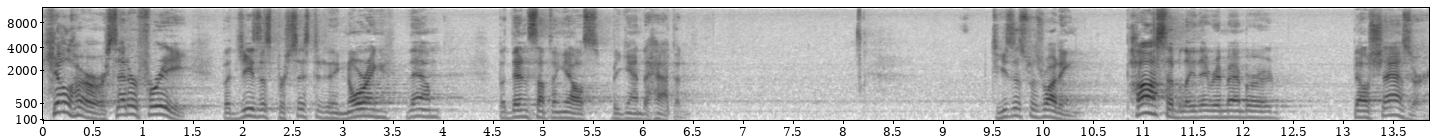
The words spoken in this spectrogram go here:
kill her, or set her free. But Jesus persisted in ignoring them but then something else began to happen. Jesus was writing. Possibly they remembered Belshazzar,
